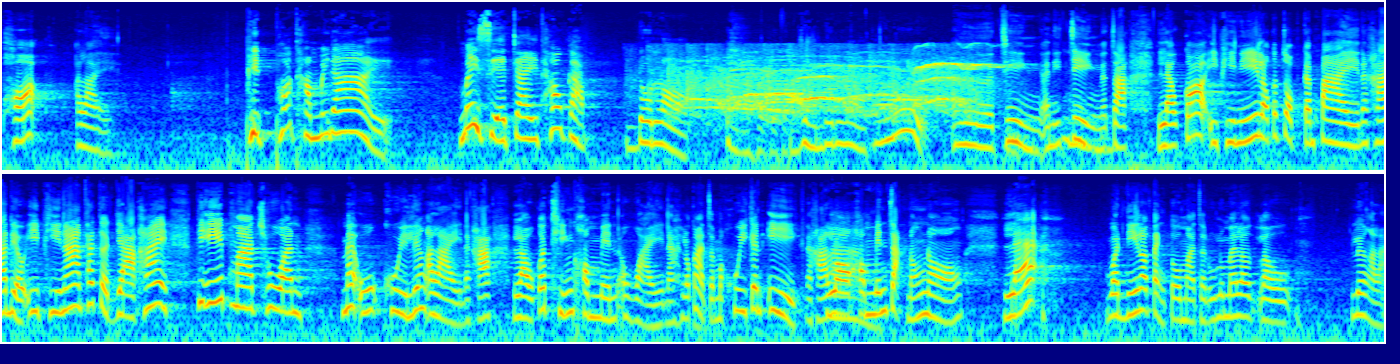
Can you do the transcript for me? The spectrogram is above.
เพราะอะไร ผิดเพราะทำไม่ได้ ไม่เสียใจเท่ากับโดนหลอกอย่าโดนหลอกนะลูก เออจริง อันนี้จริงนะจ๊ะ แล้วก็ EP นี้เราก็จบกันไปนะคะ เดี๋ยว EP หน้าถ้าเกิดอยากให้พี่อีฟมาชวนแม่อุคุยเรื่องอะไรนะคะ เราก็ทิ้งคอมเมนต์เอาไว้นะแล้วก็อาจจะมาคุยกันอีกนะคะ รอคอมเมนต์จากน้องๆ และวันนี้เราแต่งตัวมาจะรู้รู้ไหมเราเราเรื่องอะไร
